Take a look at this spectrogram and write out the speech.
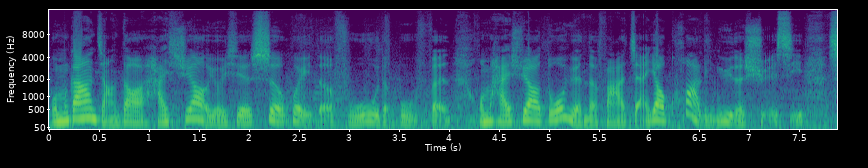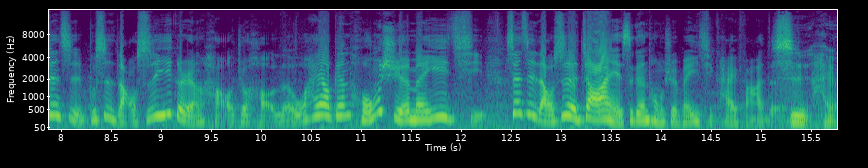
我们刚刚讲到，还需要有一些社会的服务的部分，我们还需要多元的发展，要跨领域的学习，甚至不是老师一个人好就好了，我还要跟同学们一起，甚至老师的教案也是跟同学们一起开发的。是，还有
